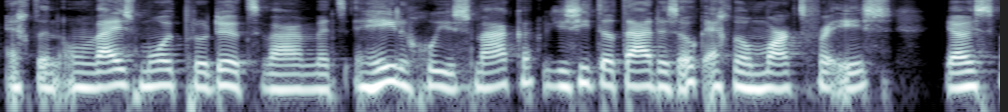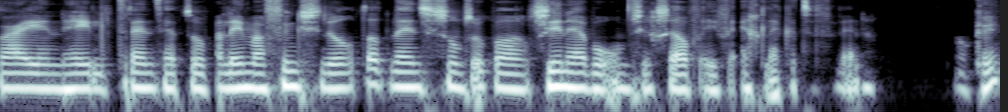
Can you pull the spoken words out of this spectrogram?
echt een onwijs mooi product waar met hele goede smaken. Je ziet dat daar dus ook echt wel markt voor is. Juist waar je een hele trend hebt op alleen maar functioneel, dat mensen soms ook wel zin hebben om zichzelf even echt lekker te verwennen. Oké.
